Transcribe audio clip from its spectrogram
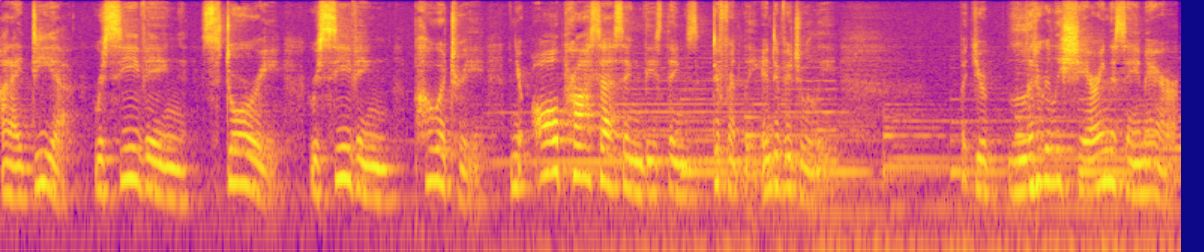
an idea, receiving story, receiving poetry, and you're all processing these things differently, individually, but you're literally sharing the same air.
